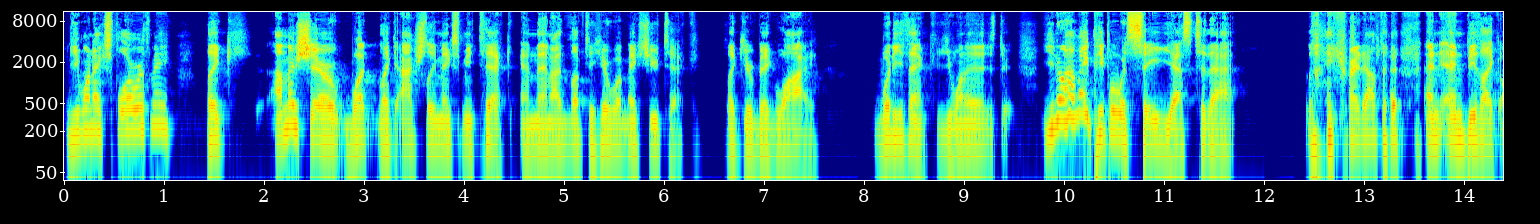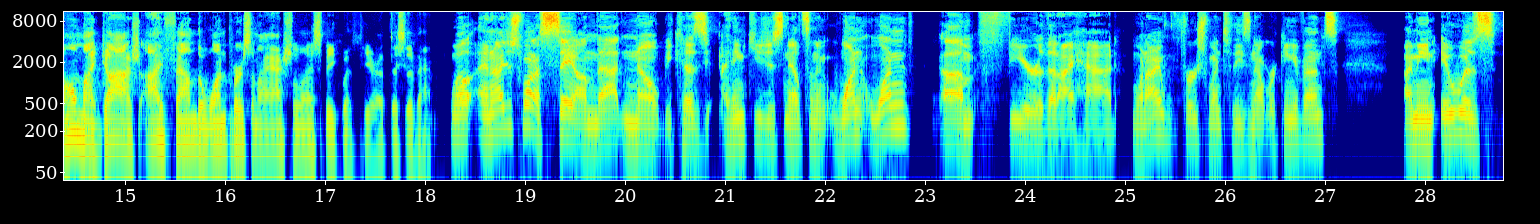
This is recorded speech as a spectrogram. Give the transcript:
You want to explore with me? Like, I'm going to share what like actually makes me tick, and then I'd love to hear what makes you tick. Like your big why what do you think? You want to? You know how many people would say yes to that? Like right out there, and and be like, oh my gosh, I found the one person I actually want to speak with here at this event. Well, and I just want to say on that note because I think you just nailed something. One one um, fear that I had when I first went to these networking events. I mean, it was.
